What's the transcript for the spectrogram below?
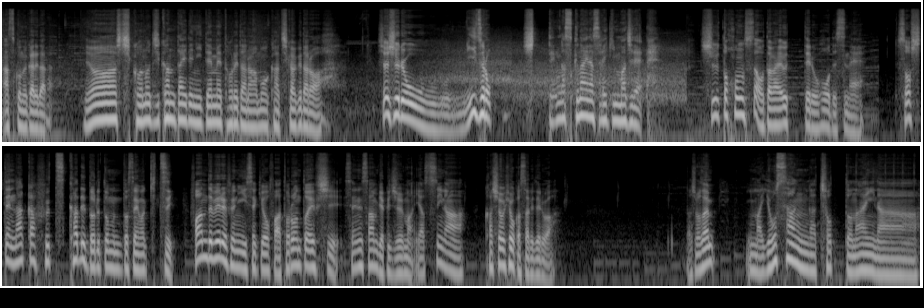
あそこ抜かれたら。よーしこの時間帯で2点目取れたのはもう勝ち確だろう。試合終了2-0失点が少ないな最近マジで。シュート本数はお互い打ってる方ですね。そして中2日でドルトムント戦はきつい。ファンデベルフに移籍オファートロント FC1310 万。安いな。過小評価されてるわ。出しません。今予算がちょっとないな。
